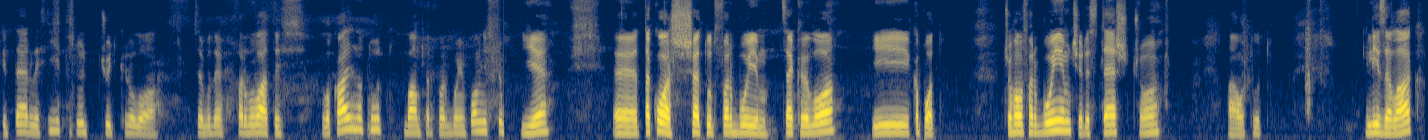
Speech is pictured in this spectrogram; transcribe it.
підтерлись, і тут чуть крило. Це буде фарбуватись локально тут. Бампер фарбуємо повністю. Є. Е, також ще тут фарбуємо це крило і капот. Чого фарбуємо? Через те, що. А, отут. Лізе лак,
